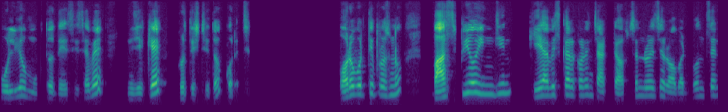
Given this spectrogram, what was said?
পোলিও মুক্ত দেশ হিসেবে নিজেকে প্রতিষ্ঠিত করেছে। পরবর্তী প্রশ্ন বাষ্পীয় ইঞ্জিন কে আবিষ্কার করেন? ৪ টে অপশন রয়েছে Robert Bunsen,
